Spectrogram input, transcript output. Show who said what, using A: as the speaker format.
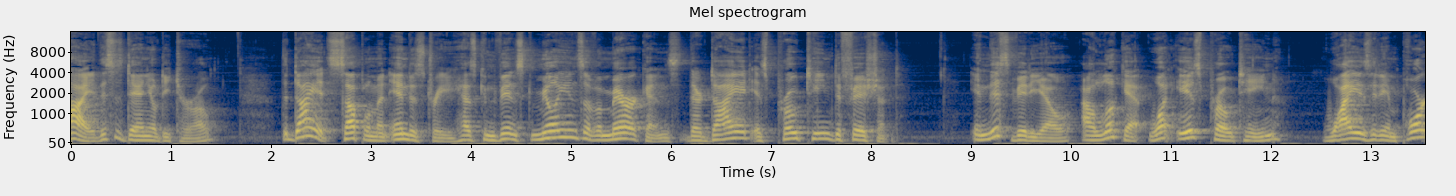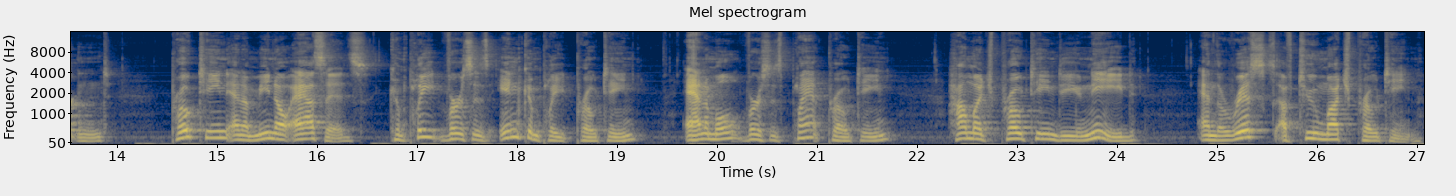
A: Hi, this is Daniel DiTuro. The diet supplement industry has convinced millions of Americans their diet is protein deficient. In this video, I'll look at what is protein, why is it important, protein and amino acids, complete versus incomplete protein, animal versus plant protein, how much protein do you need, and the risks of too much protein.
